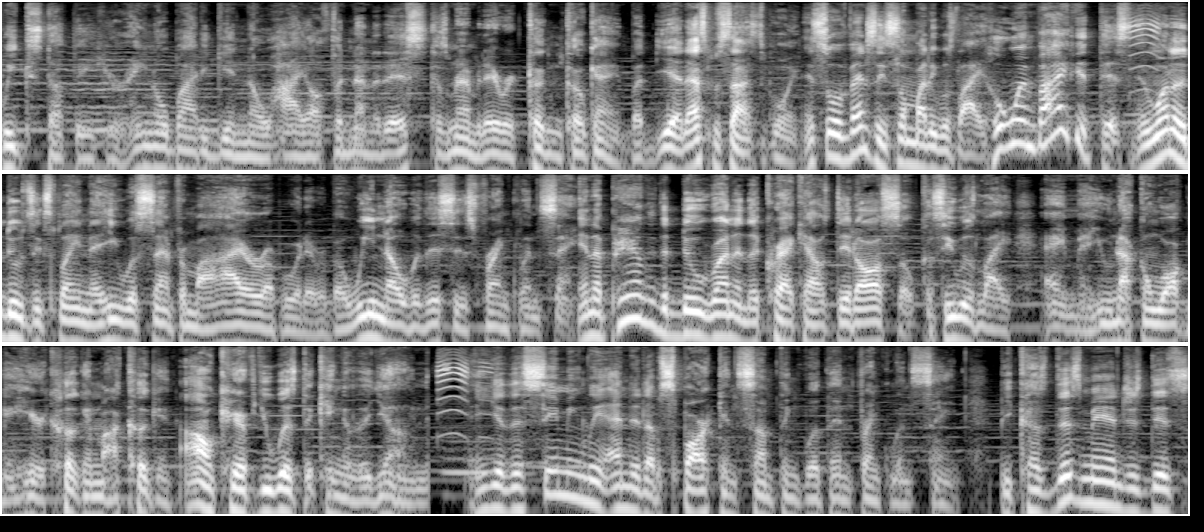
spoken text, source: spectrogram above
weak stuff in here. Ain't nobody getting no high off of none of this. Cause remember, they were cooking cocaine. But yeah, that's besides the point. And so eventually somebody was like, who invited this? And one of the dudes explained that he was sent from a higher up or whatever. But we know where this is Franklin Saint. And apparently the dude running the crack house did also. Cause he was like, hey man, you not gonna walk in here cooking my cooking. I don't care if you was the king of the young. And yeah, this seemingly ended up sparking something within Franklin Saint because this man just did.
